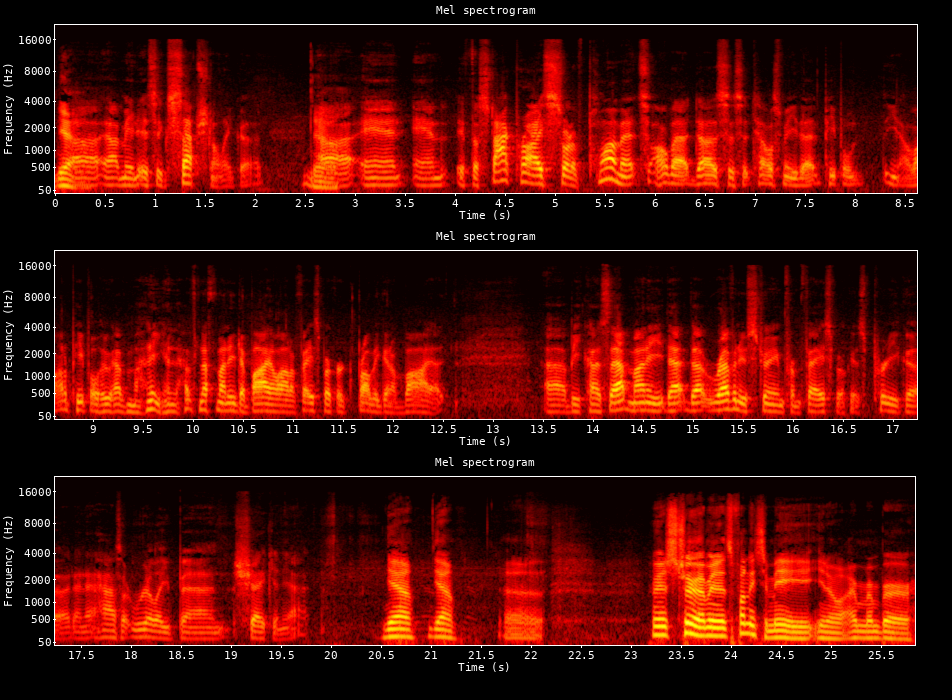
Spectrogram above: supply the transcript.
Yeah. Uh, I mean, it's exceptionally good. Yeah. Uh, and and if the stock price sort of plummets, all that does is it tells me that people, you know, a lot of people who have money and have enough money to buy a lot of Facebook are probably going to buy it. Uh, because that money, that, that revenue stream from Facebook is pretty good, and it hasn't really been shaken yet. Yeah, yeah. Uh, I mean, it's true. I mean, it's funny to me. You know, I remember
